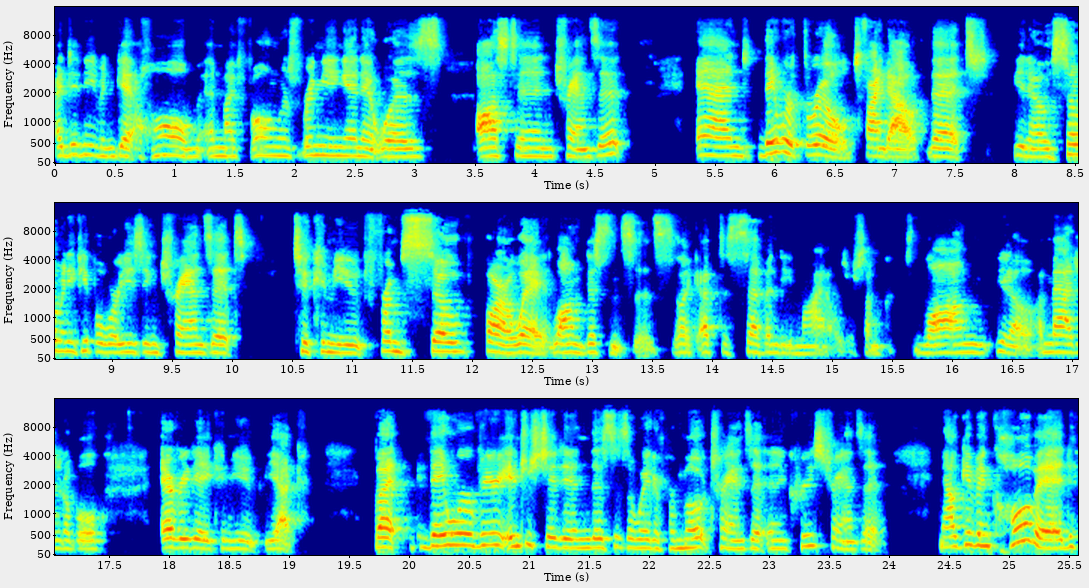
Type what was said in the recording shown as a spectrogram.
I didn't even get home and my phone was ringing and it was Austin Transit and they were thrilled to find out that you know so many people were using transit to commute from so far away long distances like up to 70 miles or some long you know imaginable everyday commute yuck. But they were very interested in this as a way to promote transit and increase transit. Now given covid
